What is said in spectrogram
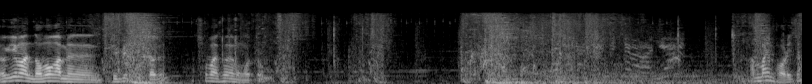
여기만 넘어가면 비빌 수 있거든? 초반에 손해본 것도. 한 마리 버리자.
